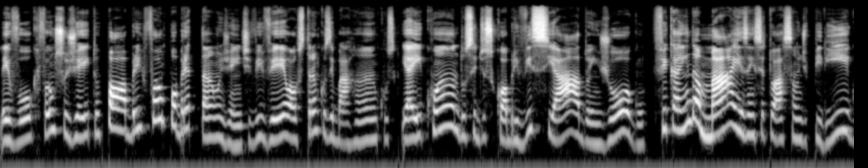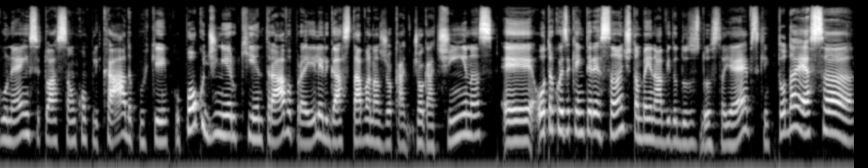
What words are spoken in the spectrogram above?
levou que foi um sujeito pobre, foi um pobretão, gente, viveu aos trancos e barrancos. E aí quando se descobre viciado em jogo, fica ainda mais em situação de perigo, né? Em situação complicada, porque o pouco dinheiro que entrava para ele, ele gastava nas jogatinas. É, outra coisa que é interessante também na vida do Dostoiévski, toda essa,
